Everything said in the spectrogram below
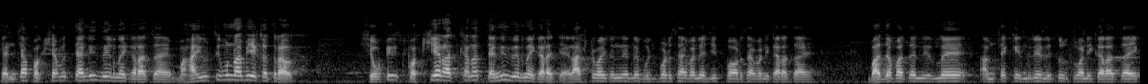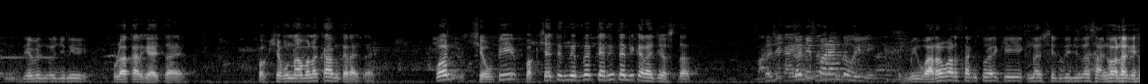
त्यांच्या पक्षामध्ये त्यांनी निर्णय करायचा आहे. महायुती म्हणून आम्ही एकत्र आहोत. शेवटी पक्षीय राजकारणात त्यांनी निर्णय करायचा आहे. राष्ट्रवादीचा निर्णय भुजबळ साहेबांनी अजित पवार साहेबांनी करायचा आहे. भाजपाचा निर्णय आमच्या केंद्रीय नेतृत्वाने करायचा आहे. देवेंद्रजींनी पुढाकार घ्यायचा आहे. पक्ष म्हणून आम्हाला काम करायचं आहे. पण शेवटी पक्षाचे निर्णय त्यांनी त्यांनी करायचे असतात. कधी कधीपर्यंत होईल हे? मी वारंवार सांगतोय की एकनाथ शिंदेजींना सांगावं लागेल.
